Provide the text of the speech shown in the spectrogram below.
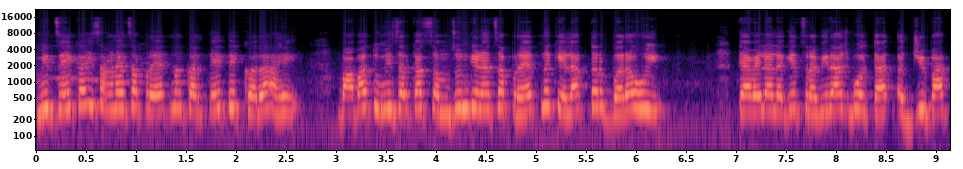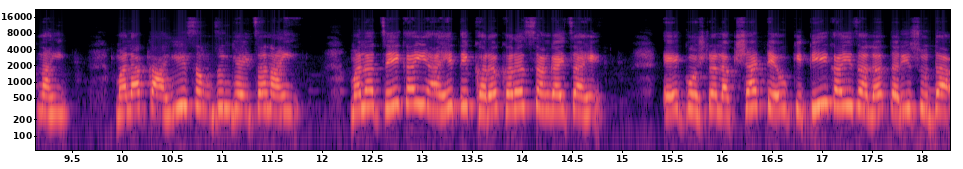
मी जे काही सांगण्याचा प्रयत्न करते ते खरं आहे. बाबा तुम्ही जर का समजून घेण्याचा प्रयत्न केलात तर बरं होईल. त्यावेळेला लगेच रविराज बोलतात अजिबात नाही. मला काहीही समजून घ्यायचं नाही. मला जे काही आहे ते खरं खरंच सांगायचं आहे. एक गोष्ट लक्षात ठेव कितीही काही झालं तरीसुद्धा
